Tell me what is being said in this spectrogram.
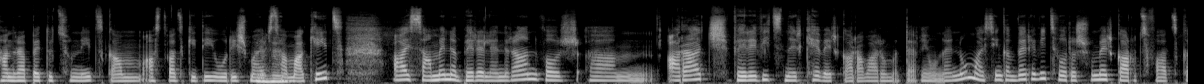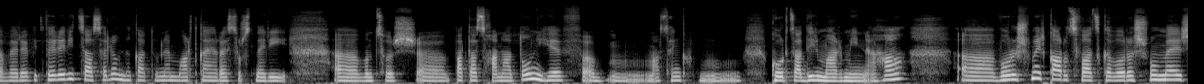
հանրապետությունից կամ Աստված գիտի ուրիշ մայրցամաքի մայրցամաքից այս ամենը բերել է նրան որ առաջ վերևից ներքև էր կառավարումը տեղի ունենում այսինքն վերևից որոշվում էր կառուցվածքը վերևից վերևից ասելով նկատի ունեմ մարդկային ռեսուրսների ոնց որ պատասխանատուն եւ ասենք գործադիր մարմինը հա որոշվում էր կառուցվածքը որոշվում էր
